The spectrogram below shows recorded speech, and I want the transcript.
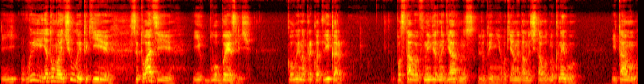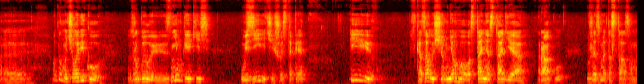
І ви, я думаю, чули такі ситуації, їх було безліч. Коли, наприклад, лікар поставив невірний діагноз людині. От я недавно читав одну книгу, і там е, одному чоловіку зробили знімки якісь, УЗІ чи щось таке. І сказали, що в нього остання стадія раку вже з метастазами.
